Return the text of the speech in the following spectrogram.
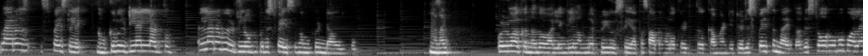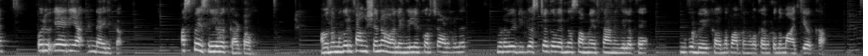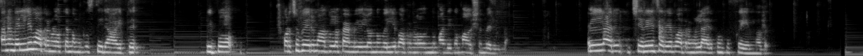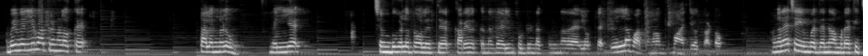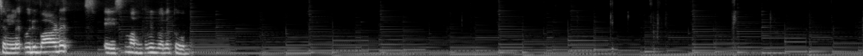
വേറെ സ്പേസിൽ നമുക്ക് വീട്ടിലെ എല്ലായിടത്തും എല്ലാവരുടെ വീട്ടിലും ഒരു സ്പേസ് നമുക്ക് ഉണ്ടായിരിക്കും. അങ്ങനെ ഒഴിവാക്കുന്നതോ അല്ലെങ്കിൽ നമ്മൾ എപ്പോൾ യൂസ് ചെയ്യാത്ത സാധനങ്ങളൊക്കെ എടുത്തു വെക്കാൻ വേണ്ടിയിട്ട് ഒരു സ്പേസ് ഉണ്ടായിരിക്കാം. ഒരു സ്റ്റോർ റൂം പോലെ ഒരു ഏരിയ ഉണ്ടായിരിക്കാം. ആ സ്പേസിൽ വെക്കാം കേട്ടോ അപ്പൊ നമുക്കൊരു ഫംഗ്ഷനോ അല്ലെങ്കിൽ കുറച്ച് ആളുകൾ നമ്മുടെ വീട്ടിൽ ഗസ്റ്റ് ഒക്കെ വരുന്ന സമയത്താണെങ്കിലൊക്കെ നമുക്ക് ഉപയോഗിക്കാവുന്ന പാത്രങ്ങളൊക്കെ നമുക്കൊന്ന് മാറ്റി വെക്കാം. കാരണം വലിയ പാത്രങ്ങളൊക്കെ നമുക്ക് സ്ഥിരമായിട്ട് ഇപ്പോ കുറച്ച് പേര് മാത്രമുള്ള ഫാമിലിയിലൊന്നും വലിയ പാത്രങ്ങളൊന്നും അധികം ആവശ്യം വരില്ല. എല്ലാവരും ചെറിയ ചെറിയ പാത്രങ്ങളിലായിരിക്കും കുക്ക് ചെയ്യുന്നത്. അപ്പൊ ഈ വലിയ പാത്രങ്ങളൊക്കെ സ്ഥലങ്ങളും വലിയ ചെമ്പുകൾ പോലത്തെ കറി വെക്കുന്നതായാലും ഫുഡ് ഉണ്ടാക്കുന്നതായാലും ഒക്കെ എല്ലാ പാത്രങ്ങളും നമുക്ക് മാറ്റി വെക്കാം കേട്ടോ അങ്ങനെ ചെയ്യുമ്പോൾ തന്നെ നമ്മുടെ കിച്ചണിൽ ഒരുപാട് സ്പേസ് വന്നത് പോലെ തോന്നും.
